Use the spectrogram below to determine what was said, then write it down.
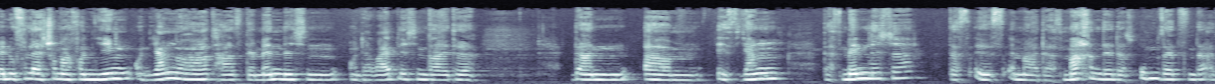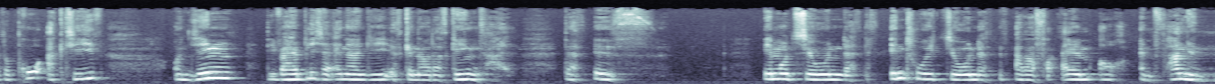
Wenn du vielleicht schon mal von Yin und Yang gehört hast, der männlichen und der weiblichen Seite, dann ähm, ist Yang das männliche, das ist immer das Machende, das Umsetzende, also proaktiv. Und Yin, die weibliche Energie, ist genau das Gegenteil. Das ist Emotion, das ist Intuition, das ist aber vor allem auch Empfangen.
